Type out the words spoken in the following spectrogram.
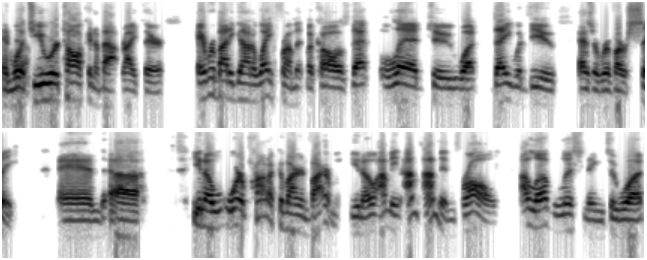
And what you were talking about right there, everybody got away from it because that led to what they would view as a reverse C. And, uh, you know, we're a product of our environment. You know, I mean, I'm, I'm enthralled. I love listening to what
